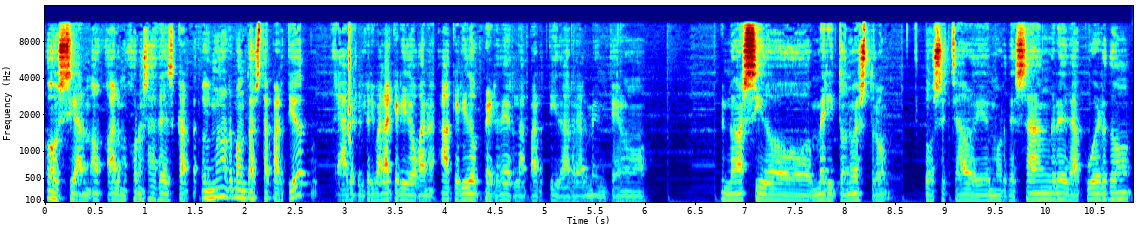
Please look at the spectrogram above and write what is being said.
O si a, lo mejor nos hace descartar. Hoy hemos remontado esta partida. A el rival ha querido, ha querido perder la partida realmente, no no ha sido mérito nuestro. Cosechador de de sangre, de acuerdo.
